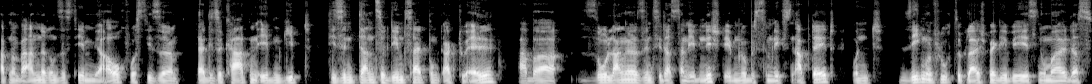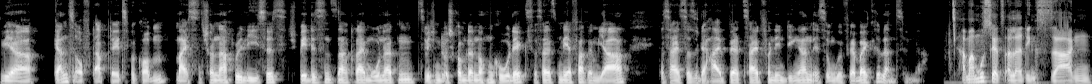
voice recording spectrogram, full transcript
Hat man bei anderen Systemen ja auch, wo es diese, ja, diese Karten eben gibt. Die sind dann zu dem Zeitpunkt aktuell, aber so lange sind sie das dann eben nicht, eben nur bis zum nächsten Update. Und Segen und Fluch zugleich bei GW ist nun mal, dass wir ganz oft Updates bekommen, meistens schon nach Releases, spätestens nach drei Monaten. Zwischendurch kommt dann noch ein Codex, das heißt mehrfach im Jahr. Das heißt also, der Halbwertzeit von den Dingern ist ungefähr bei Grillanzünder. Ja, man muss jetzt allerdings sagen,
